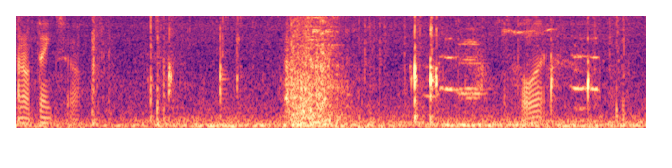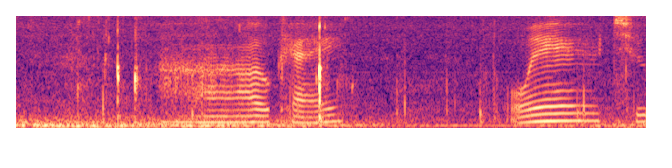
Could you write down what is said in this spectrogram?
I don't think so. Let's pull it. Uh, okay. Where to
